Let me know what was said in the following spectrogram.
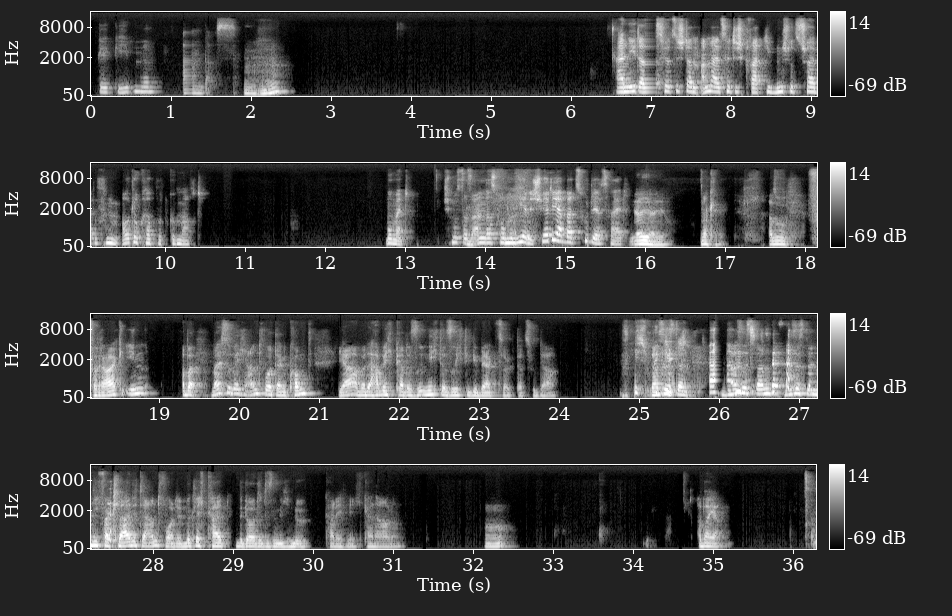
gegebenem Anlass. Mhm. Ah nee, das hört sich dann an, als hätte ich gerade die Windschutzscheibe von dem Auto kaputt gemacht. Moment, ich muss das Hm. anders formulieren. Ich höre dir aber zu der Zeit. Ja, ja, ja. Okay. Also frag ihn, aber weißt du, welche Antwort dann kommt? Ja, aber da habe ich gerade nicht das richtige Werkzeug dazu da. Ich Das ist, dann, das, ist dann, das ist dann die verkleidete Antwort. In Wirklichkeit bedeutet es nämlich nö, kann ich nicht, keine Ahnung. Mhm. Aber ja,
